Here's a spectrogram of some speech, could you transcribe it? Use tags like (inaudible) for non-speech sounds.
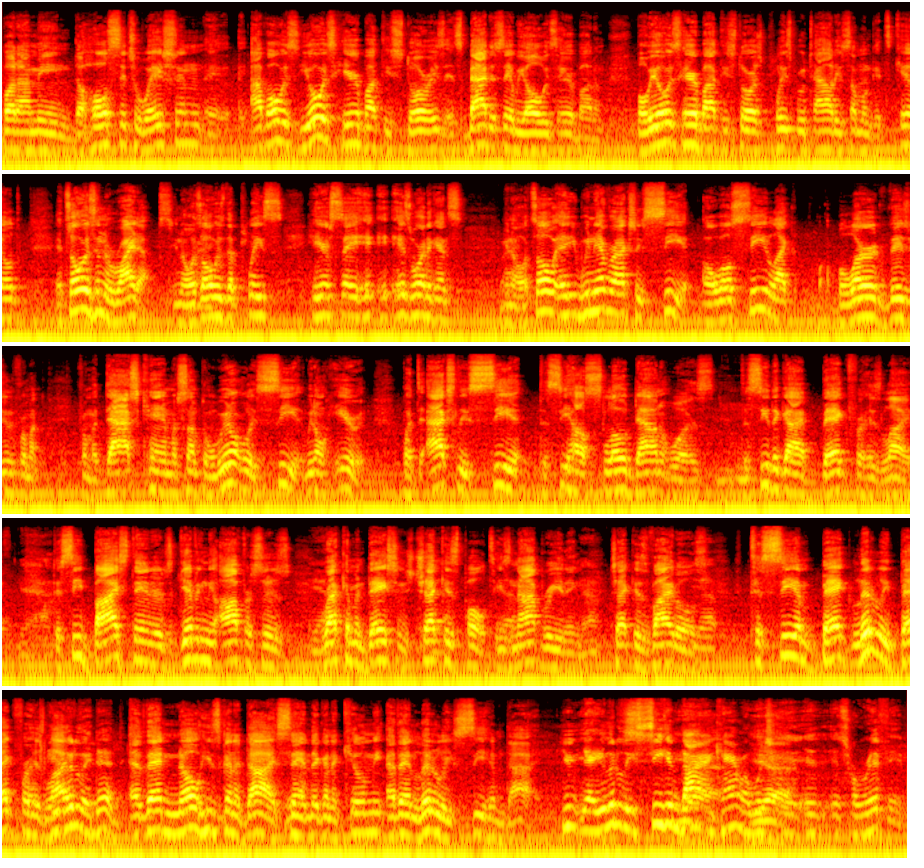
But I mean, the whole situation. eh, I've always you always hear about these stories. It's bad to say we always hear about them, but we always hear about these stories: police brutality, someone gets killed. It's always in the write-ups. You know, it's always the police hearsay, hi- hi- his word against. You know, it's all we never actually see it, or we'll see like blurred vision from a from a dash cam or something. We don't really see it. We don't hear it. But to actually see it, to see how slowed down it was, mm-hmm. to see the guy beg for his life, Yeah. to see bystanders giving the officers Yeah. recommendations, check his pulse, he's Yeah. not breathing, Yeah. check his vitals, Yeah. to see him beg, literally beg for his He life. literally did. And then know he's gonna die, saying Yeah. they're gonna kill me, and then literally see him die. You, yeah, you literally see him die on camera, which yeah. is, is horrific.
